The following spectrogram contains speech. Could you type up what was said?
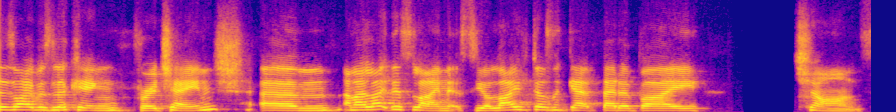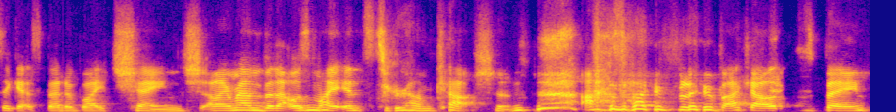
as I was looking for a change, um, and I like this line: "It's your life doesn't get better by chance; it gets better by change." And I remember that was my Instagram caption as I flew back out to Spain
